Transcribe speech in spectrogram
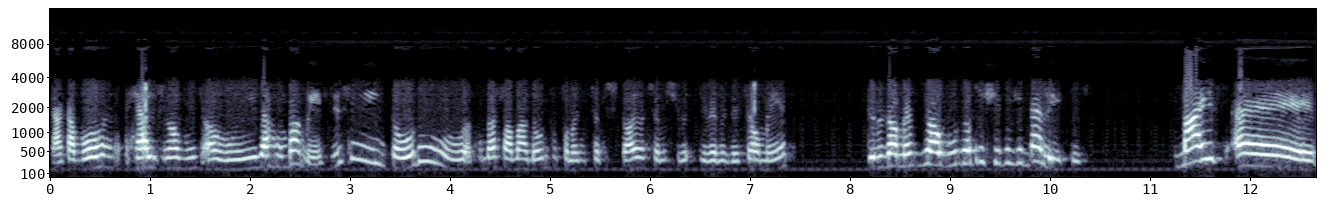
acabou realizando alguns, alguns arrombamentos. Isso em todo o Salvador, principalmente no centro histórico, nós tivemos esse aumento, tivemos aumento de alguns outros tipos de delitos. Mas é,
